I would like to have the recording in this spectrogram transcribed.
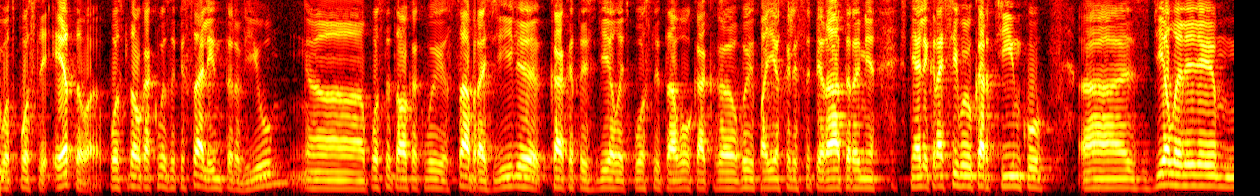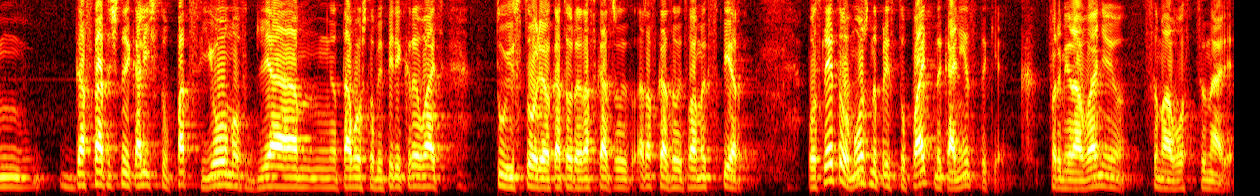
вот после этого, после того, как вы записали интервью, э, после того, как вы сообразили, как это сделать, после того, как э, вы поехали с операторами, сняли красивую картинку, э, сделали достаточное количество подсъемов для того, чтобы перекрывать ту историю, о которой рассказывает, рассказывает вам эксперт, после этого можно приступать, наконец-таки, к формированию самого сценария.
